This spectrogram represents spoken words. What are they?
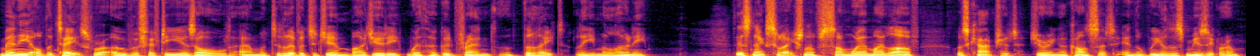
Many of the tapes were over 50 years old and were delivered to Jim by Judy with her good friend, the late Lee Maloney. This next selection of Somewhere My Love was captured during a concert in the Wheelers Music Room.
